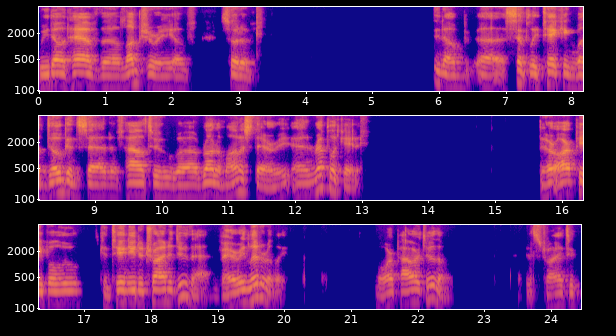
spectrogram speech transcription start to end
We don't have the luxury of sort of you know, uh, simply taking what Dogen said of how to uh, run a monastery and replicate it. There are people who continue to try to do that very literally. More power to them. It's trying to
